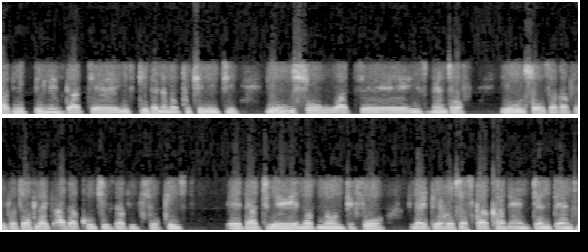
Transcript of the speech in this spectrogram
But we believe that uh, if given an opportunity, he will show what uh, he's meant of. He will show South Africa, just like other coaches that we've showcased uh, that were not known before, like uh, Roger Sikhakhane and Dan Dance.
